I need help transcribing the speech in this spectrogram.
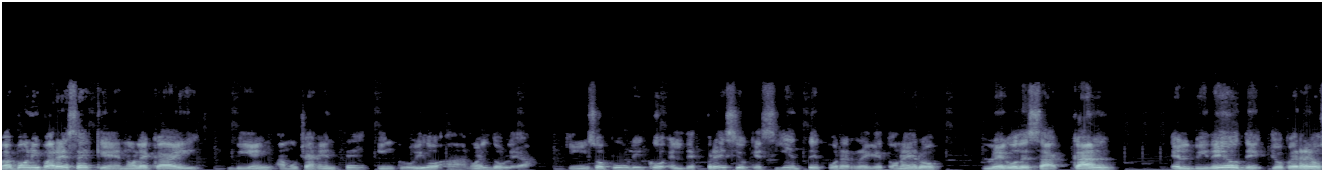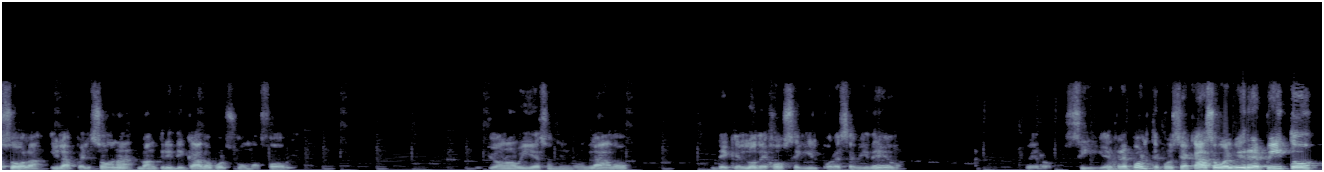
Bad Bunny parece que no le cae bien a mucha gente, incluido a Anuel AA, quien hizo público el desprecio que siente por el reggaetonero luego de sacar el video de Yo Perreo Sola y las personas lo han criticado por su homofobia. Yo no vi eso en ningún lado, de que él lo dejó seguir por ese video. Pero sigue el reporte. Por si acaso, vuelvo y repito,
